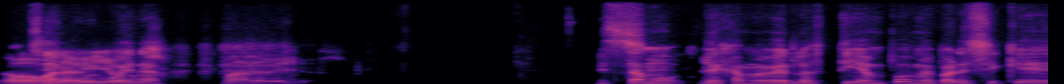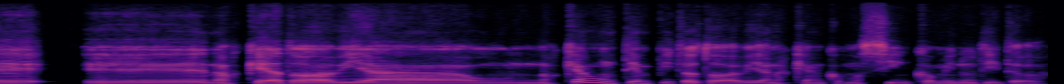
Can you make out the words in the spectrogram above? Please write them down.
No, maravilloso. Muy buena. Maravilloso. Estamos, déjame ver los tiempos, me parece que eh, nos queda todavía, un, nos queda un tiempito todavía, nos quedan como cinco minutitos.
